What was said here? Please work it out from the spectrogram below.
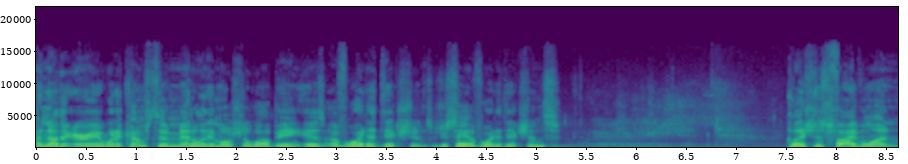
another area when it comes to mental and emotional well being is avoid addictions. Would you say avoid addictions? Galatians 5 1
